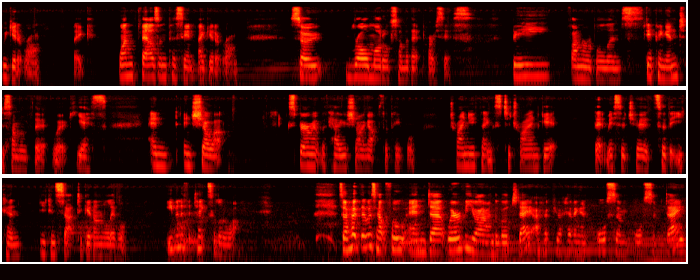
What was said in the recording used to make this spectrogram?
we get it wrong. Like 1000% I get it wrong. So role model some of that process. Be vulnerable and stepping into some of that work, yes, and and show up. Experiment with how you're showing up for people. Try new things to try and get that message heard, so that you can you can start to get on a level, even if it takes a little while. So I hope that was helpful, and uh, wherever you are in the world today, I hope you're having an awesome, awesome day.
